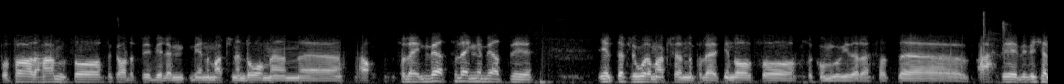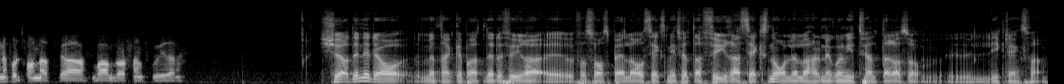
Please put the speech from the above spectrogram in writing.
på förhand så såklart att vi ville vinna matchen ändå, men eh, ja, så länge, vet, så länge vi att vi inte förlorar matchen på Lärkendal så, så kommer vi gå vidare. Så att, eh, äh, vi, vi känner fortfarande att vi har, har en bra chans att gå vidare. Körde ni då, med tanke på att ni hade fyra eh, försvarsspelare och sex mittfältare, 4-6-0 eller hade ni någon mittfältare som eh, gick längst fram?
